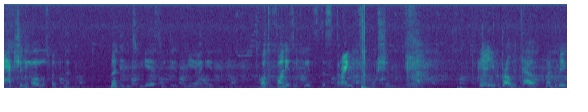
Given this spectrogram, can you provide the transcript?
actually almost fell for that. No, I didn't. Yes, you did. Yeah, I did. What fun is it? It's the strength potion. Yeah, you could probably tell by the big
